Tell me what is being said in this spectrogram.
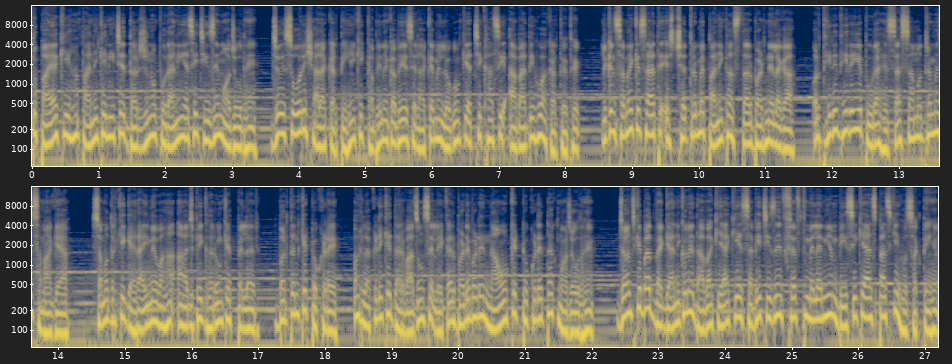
तो पाया कि यहाँ पानी के नीचे दर्जनों पुरानी ऐसी चीज़ें मौजूद हैं, जो इस ओर इशारा करती हैं कि कभी न कभी इस इलाके में लोगों की अच्छी खासी आबादी हुआ करते थे। लेकिन समय के साथ इस क्षेत्र में पानी का स्तर बढ़ने लगा और धीरे धीरे ये पूरा हिस्सा समुद्र में समा गया। समुद्र की गहराई में वहाँ आज भी घरों के पिलर, बर्तन के टुकड़े और लकड़ी के दरवाजों से लेकर बड़े बड़े नावों के टुकड़े तक मौजूद हैं। जाँच के बाद वैज्ञानिकों ने दावा किया कि ये सभी चीज़ें फिफ्थ मिलेनियम बीसी के आसपास की हो सकती हैं।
